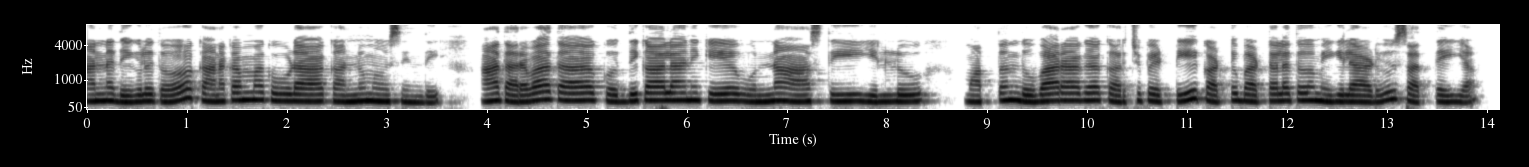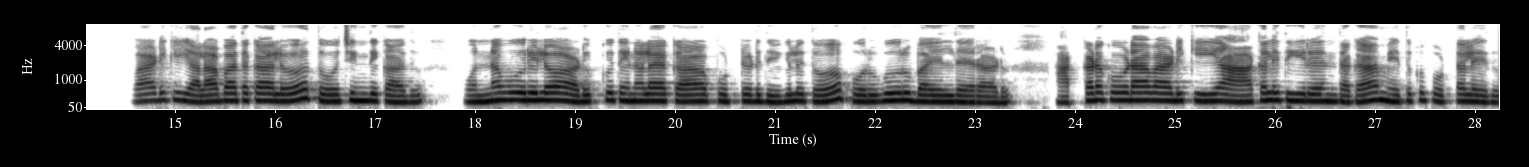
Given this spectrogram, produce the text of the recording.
అన్న దిగులుతో కనకమ్మ కూడా కన్ను మూసింది. ఆ తర్వాత కొద్ది కాలానికే ఉన్న ఆస్తి ఇల్లు మొత్తం దుబారాగా ఖర్చు పెట్టి కట్టుబట్టలతో మిగిలాడు సత్తయ్య. వాడికి ఎలా బతకాలో తోచింది కాదు. ఉన్న ఊరిలో అడుక్కు తినలేక పుట్టెడు దిగులుతో పొరుగురు బయలుదేరాడు. అక్కడ కూడా వాడికి ఆకలి తీరేంతగా మెతుకు పుట్టలేదు.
